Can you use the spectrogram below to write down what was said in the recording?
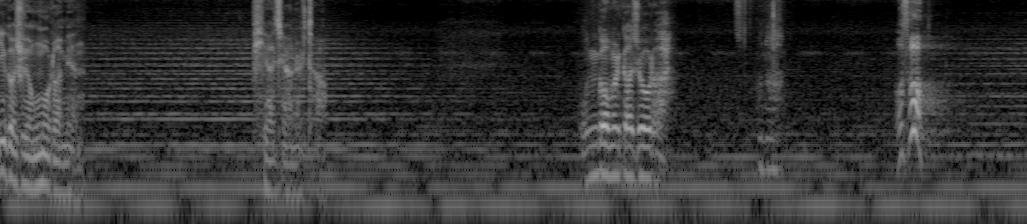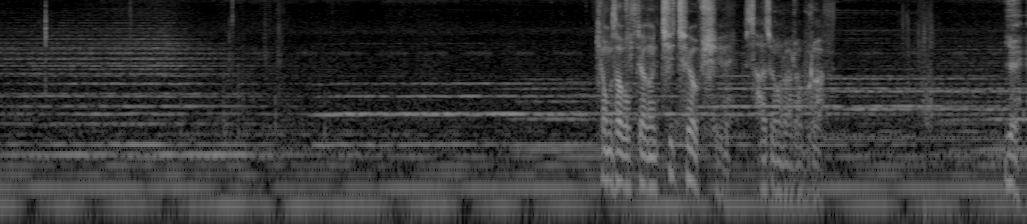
이것이 영모라면 피하지 않을 터. 운검을 가져오라. 전하. 어서! 겸사복장은 지체 없이 사정을 알아보라. 예.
